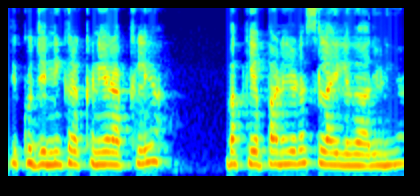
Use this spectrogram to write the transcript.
ਦੇਖੋ, ਜਿੰਨੀ ਕੁ ਰੱਖਣੀ ਆ, ਰੱਖ ਲਿਆ। ਬਾਕੀ ਆਪਾਂ ਨੇ ਜਿਹੜਾ ਸਿਲਾਈ ਲਗਾ ਦੇਣੀ ਆ।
